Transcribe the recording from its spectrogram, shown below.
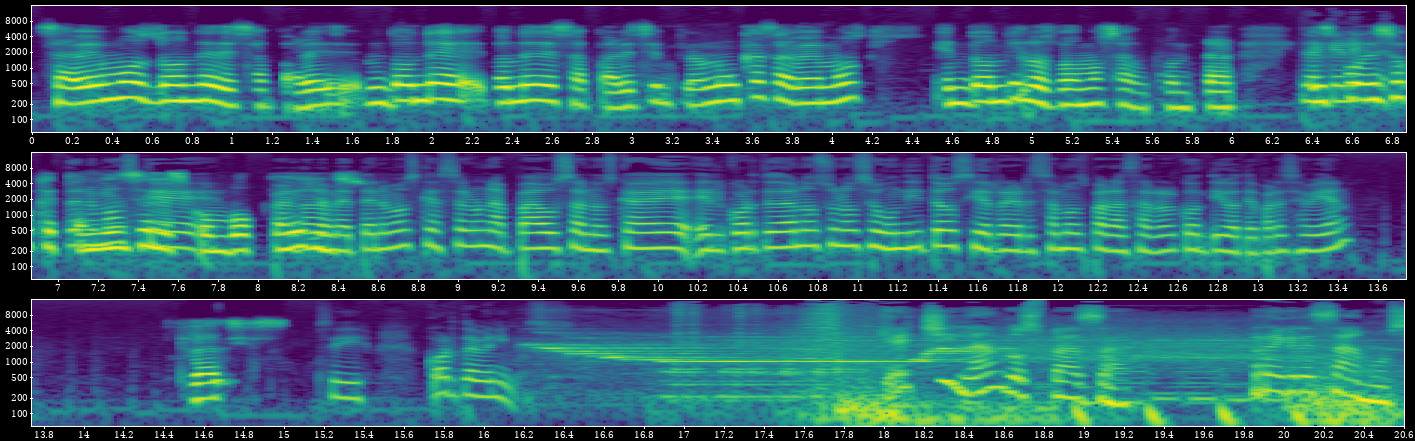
Sabemos dónde desaparecen, dónde, dónde desaparecen, pero nunca sabemos en dónde los vamos a encontrar. es por eso que también se les convoca. Perdóname, tenemos que hacer una pausa, nos cae el corte, danos unos segunditos y regresamos para cerrar contigo, ¿te parece bien? Gracias. Sí, corte, venimos. ¿Qué chilangos pasa? Regresamos.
